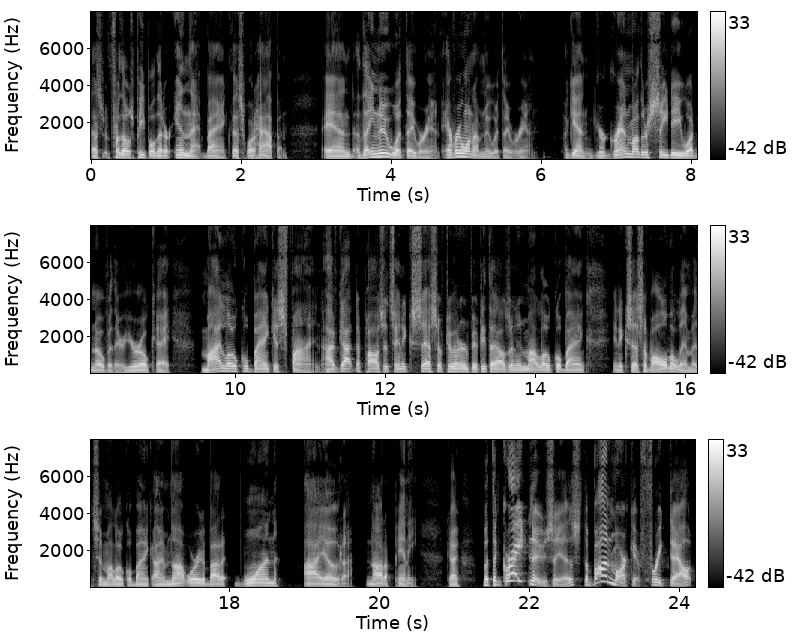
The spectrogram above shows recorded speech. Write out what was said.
That's for those people that are in that bank. That's what happened, and they knew what they were in. Every one of them knew what they were in. Again, your grandmother's CD wasn't over there. You're okay, My local bank is fine. I've got deposits in excess of 250,000 in my local bank, in excess of all the limits in my local bank. I am not worried about it one iota, not a penny. Okay? But the great news is the bond market freaked out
